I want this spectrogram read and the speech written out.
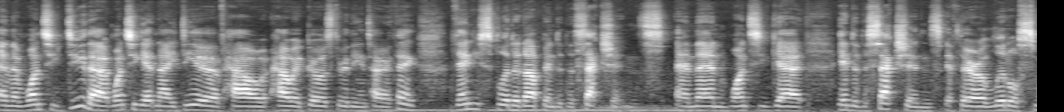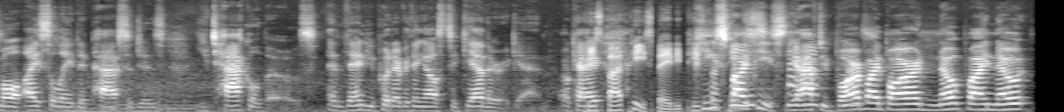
And then once you do that, once you get an idea of how, how it goes through the entire thing, then you split it up into the sections. And then once you get into the sections, if there are little small isolated passages, tackle those. And then you put everything else together again. Okay? Piece by piece, baby. Piece, piece by by piece. piece. You have to bar by bar, note by note,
